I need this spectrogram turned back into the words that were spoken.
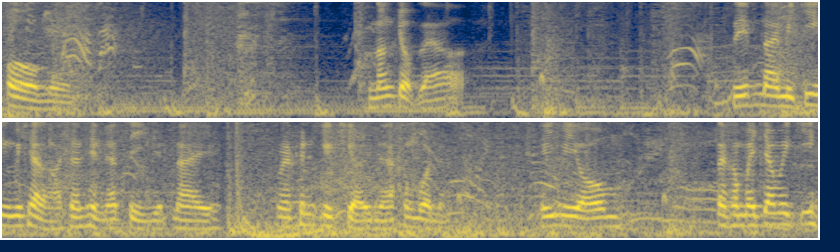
โอเมนต้องจบแล้วซิปนายมีกิ้งไม่ใช่เหรอ ฉันเห็นนาตีอยึดนมันขึ้นเขียวๆอยู่นะข้างบนอะเฮ้มีอม แต่ทำไมเจ้าไม่กิ้ง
